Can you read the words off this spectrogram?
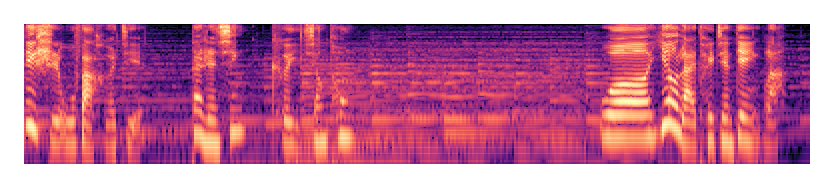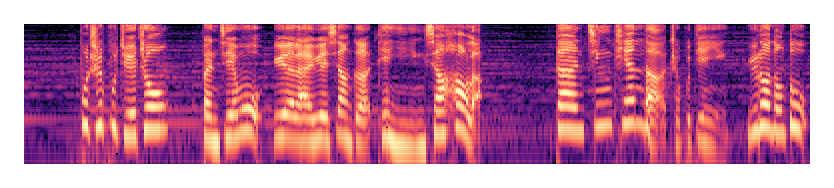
历史无法和解，但人心可以相通。我又来推荐电影了，不知不觉中，本节目越来越像个电影营销号了。但今天的这部电影娱乐浓度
